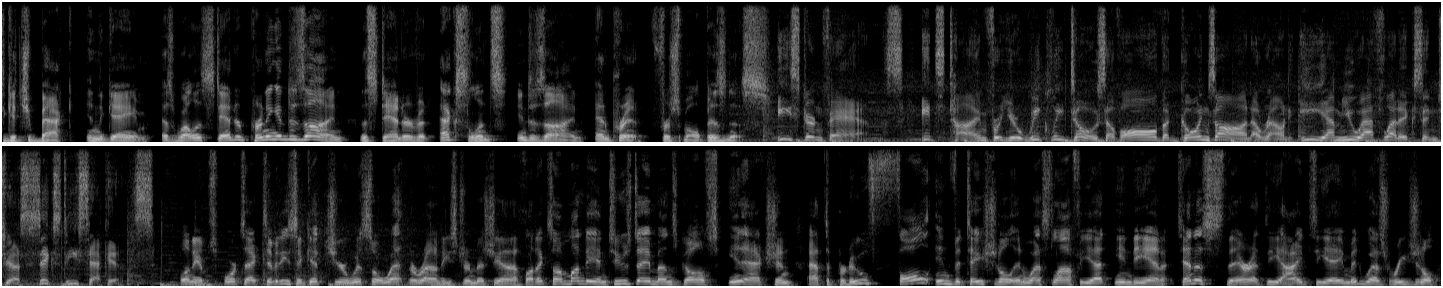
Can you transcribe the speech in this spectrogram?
to get you back in the game, as well as standard printing and design, the standard of excellence in design and print for small business. Eastern fans, it's time for your weekly dose of all the goings on around EMU athletics in just 60 seconds. Plenty of sports activities to get your whistle wet around Eastern Michigan athletics. On Monday and Tuesday, men's golf's in action at the Purdue Fall Invitational in West Lafayette, Indiana. Tennis there at the ITA Midwest Regional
